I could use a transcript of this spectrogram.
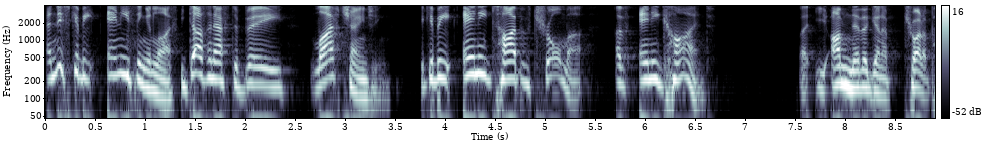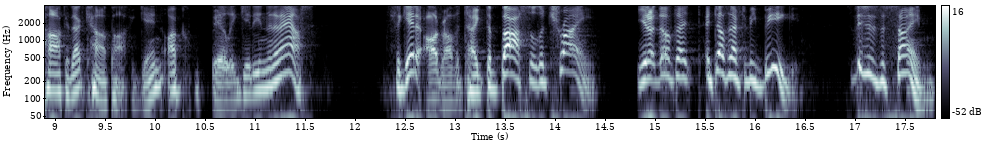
And this could be anything in life. It doesn't have to be life changing, it could be any type of trauma of any kind. Like, I'm never going to try to park at that car park again. I could barely get in and out. Forget it. I'd rather take the bus or the train. You know, it doesn't have to be big. So this is the same.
